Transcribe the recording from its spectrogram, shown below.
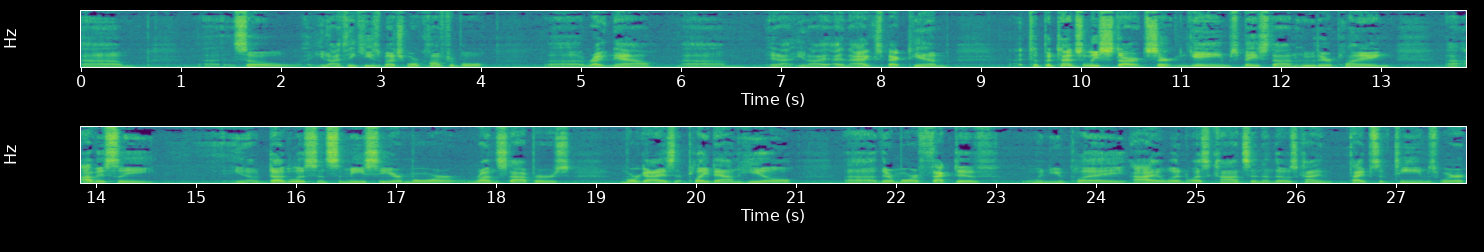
Um, uh, so you know, I think he's much more comfortable uh, right now, um, and I, you know, I, and I expect him to potentially start certain games based on who they're playing. Uh, obviously, you know Douglas and Semisi are more run stoppers, more guys that play downhill. Uh, they're more effective when you play Iowa and Wisconsin and those kind types of teams where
